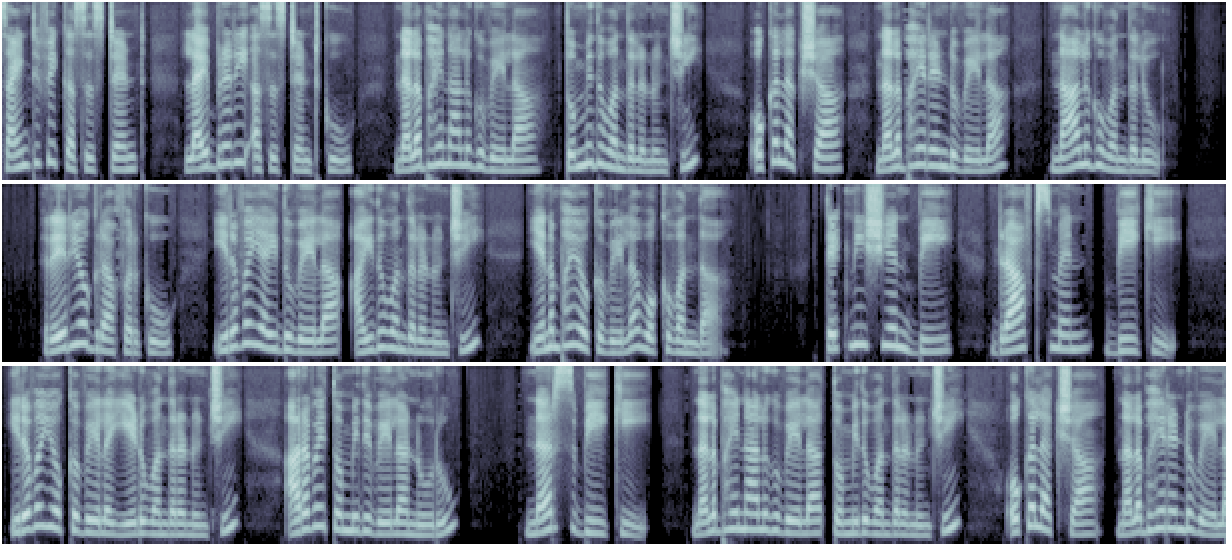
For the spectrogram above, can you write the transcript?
scientific assistant library అసిస్టెంట్కు నలభై నాలుగు వేల తొమ్మిది వందల నుంచి ఒక లక్ష నలభై రెండు వేల నాలుగు వందలు. రేడియోగ్రాఫర్కు ఇరవై ఐదు వేల ఐదు వందల నుంచి ఎనభై ఒక వేల ఒక వంద. టెక్నీషియన్ బి డ్రాఫ్ట్స్మెన్ బీకి ఇరవై ఒక్క వేల ఏడు వందల నుంచి అరవై తొమ్మిది వేల నూరు. నర్స్ బీకి నలభై నాలుగు వేల తొమ్మిది వందల నుంచి ఒక లక్ష నలభై రెండు వేల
